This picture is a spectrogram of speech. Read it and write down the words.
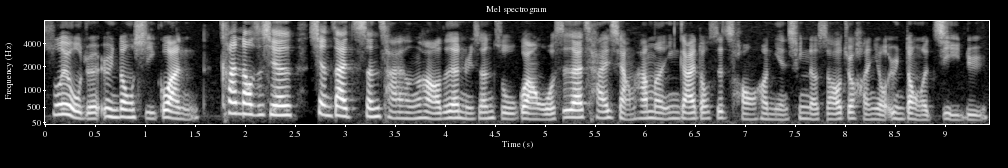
所以我觉得运动习惯，看到这些现在身材很好的这些女生主管，我是在猜想，她们应该都是从很年轻的时候就很有运动的纪律，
